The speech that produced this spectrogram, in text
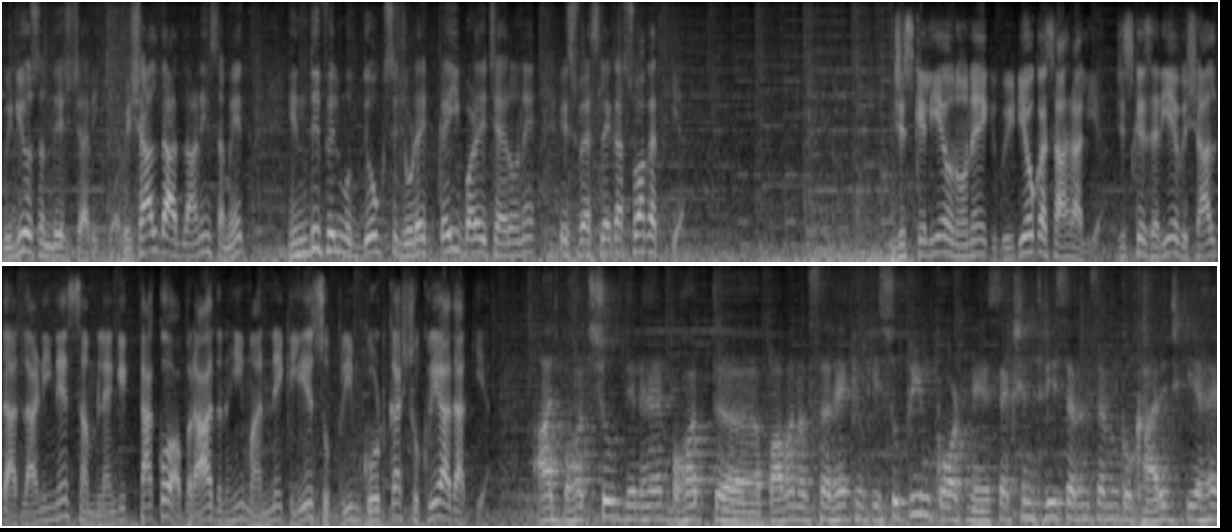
वीडियो संदेश जारी किया। विशाल दादलानी समेत हिंदी फ़िल्म उद्योग से जुड़े कई बड़े चेहरों ने इस फैसले का स्वागत किया। जिसके लिए उन्होंने एक वीडियो का सहारा लिया, जिसके ज़रिए विशाल दादलानी ने समलैंगिकता को अपराध नहीं मानने के लिए सुप्रीम कोर्ट का शुक्रिया अदा किया। आज बहुत शुभ दिन है, बहुत पावन अवसर है क्योंकि सुप्रीम कोर्ट ने सेक्शन 377 को खारिज किया है।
